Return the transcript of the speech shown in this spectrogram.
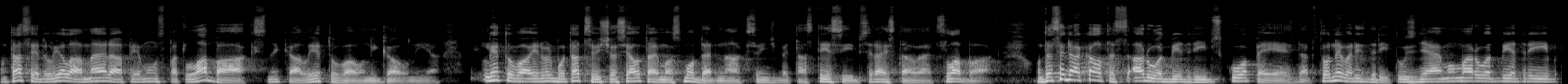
Un tas ir lielā mērā pie mums pat labāks nekā Lietuvā un Igaunijā. Lietuvā ir varbūt atsevišķos jautājumos modernāks viņš, bet tās tiesības ir aizstāvētas labāk. Un tas ir atkal tas arotbiedrības kopējais darbs. To nevar izdarīt uzņēmuma arotbiedrība,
